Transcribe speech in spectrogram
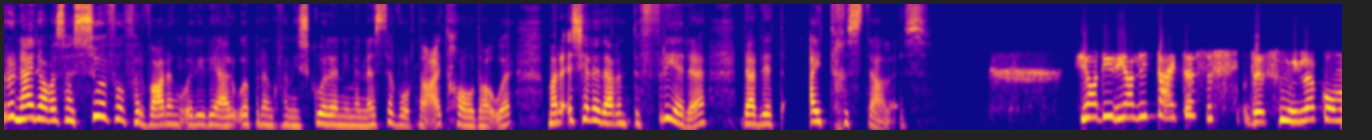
Renay, daar was nou soveel verwarring oor hierdie heropening van die skole en die minister word nou uitgehaal daaroor, maar is julle daarin tevrede dat dit uitgestel is? Ja, die realiteit is dis dis moeilik om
